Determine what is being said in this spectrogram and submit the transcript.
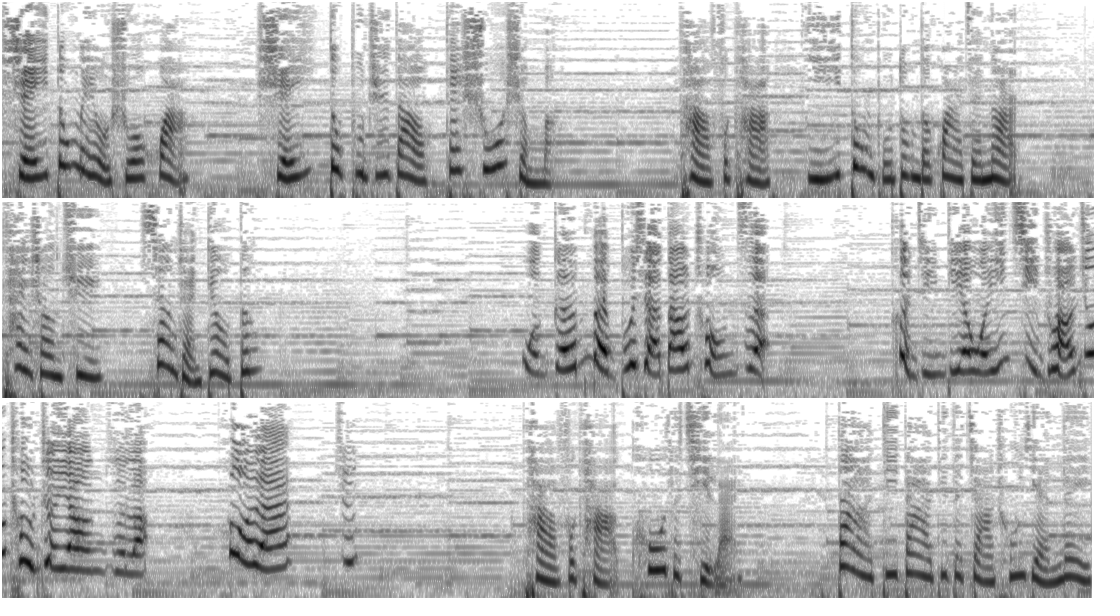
谁都没有说话，谁都不知道该说什么。卡夫卡一动不动的挂在那儿，看上去像盏吊灯。我根本不想当虫子，可今天我一起床就成这样子了。后来就……卡夫卡哭了起来，大滴大滴的甲虫眼泪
